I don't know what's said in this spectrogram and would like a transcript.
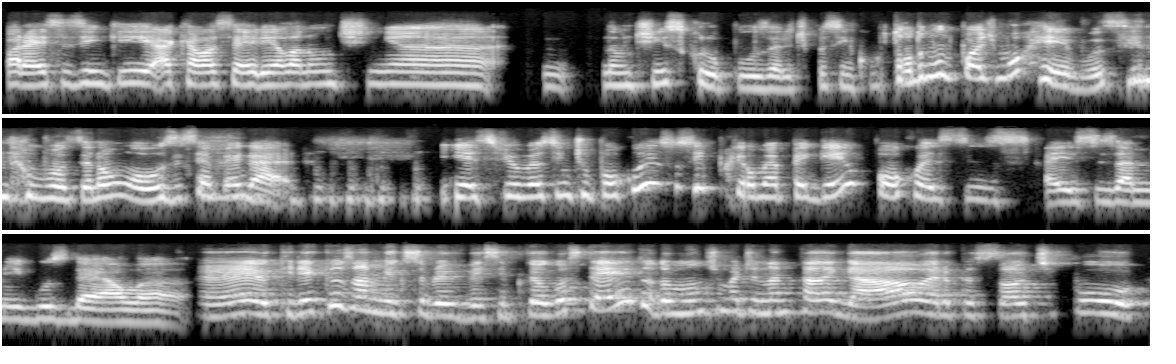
Parece assim que aquela série ela não tinha não tinha escrúpulos, era tipo assim, todo mundo pode morrer, você não, você não ouse se apegar. e esse filme eu senti um pouco isso, assim, porque eu me apeguei um pouco a esses, a esses amigos dela. É, eu queria que os amigos sobrevivessem, porque eu gostei, todo mundo tinha uma dinâmica legal, era pessoal, tipo,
